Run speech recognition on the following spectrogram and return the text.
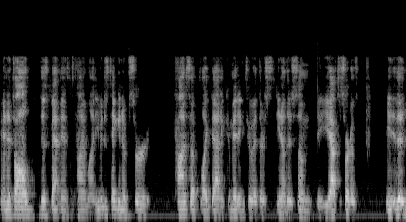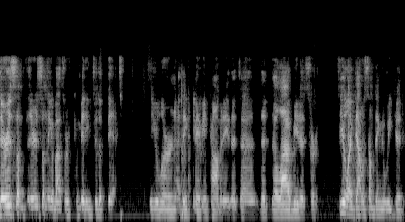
And it's all this Batman's timeline. Even just taking an absurd concept like that and committing to it, there's you know there's some you have to sort of there is some there is something about sort of committing to the bit that you learn. I think maybe in comedy that uh, that allowed me to sort of feel like that was something that we could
